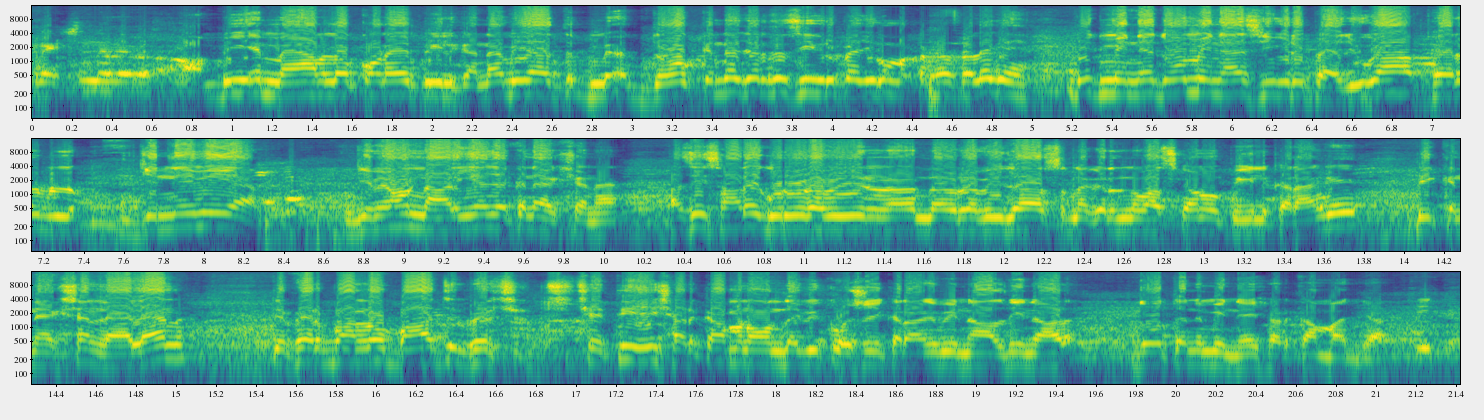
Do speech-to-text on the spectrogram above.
ਕਨੈਕਸ਼ਨ ਨਵੇਂ ਵਾਸਤੇ? ਵੀ ਇਹ ਮੈਂ ਆਮ ਲੋਕਾਂ ਨੂੰ ਅਪੀਲ ਕਰਨਾ ਵੀ ਆਹ ਦੋ ਕਿੰਨੇ ਚਿਰ ਤੋਂ ਸੀਵਰ ਪੈ ਜਾਊਗਾ ਮੱਕੜ ਸਾਹਿਬ ਚਲੇ ਗਏ? ਵੀ ਮਹੀਨੇ ਦੋ ਮਹੀਨੇ ਸੀਵਰ ਪੈ ਜਾਊਗਾ ਫਿਰ ਲ- ਜਿੰਨੇ ਵੀ ਆ ਜਿਵੇਂ ਹੁਣ ਨਾਲੀਆਂ ਦਾ ਕਨੈਕਸ਼ਨ ਹੈ ਅਸੀਂ ਸਾਰੇ ਗੁਰੂ ਰਵੀ ਰ- ਰਵਿਦਾਸ ਨਗਰ ਨਿਵਾਸੀਆਂ ਨੂੰ ਅਪੀਲ ਕਰਾਂਗੇ ਵੀ ਕਨੈਕਸ਼ਨ ਲੈ ਲੈਣ। ਤੇ ਫਿਰ ਮੰਨ ਲਓ ਬਾਅਦ ਚ ਫਿਰ ਛ- ਛੇਤੀ ਹੀ ਸੜਕਾਂ ਬਣਾਉਣ ਦੀ ਵੀ ਕੋਸ਼ਿਸ਼ ਕਰਾਂਗੇ ਵੀ ਨਾਲ ਦੀ ਨਾਲ ਦੋ ਤਿੰਨ ਮਹੀਨੇ ਸੜਕਾਂ ਬਣ ਜਾਣ। ਠੀਕ ਹੈ।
